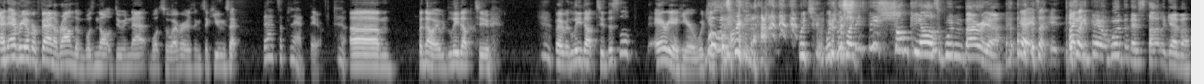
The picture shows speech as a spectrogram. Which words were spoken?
and every other fan around them was not doing that whatsoever. Like, Hewing's like, "That's a plant there." Um, but no, it would lead up to, but it would lead up to this little area here, which What is was with that? which which was like, this, shonky ass wooden barrier. yeah, it's like it, it's like bit of wood that they've stuck together.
